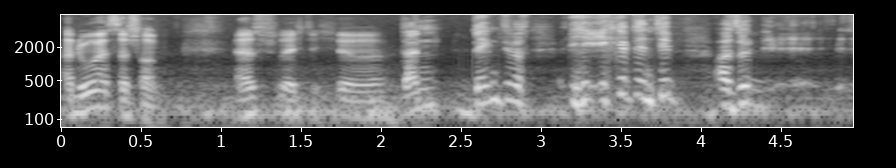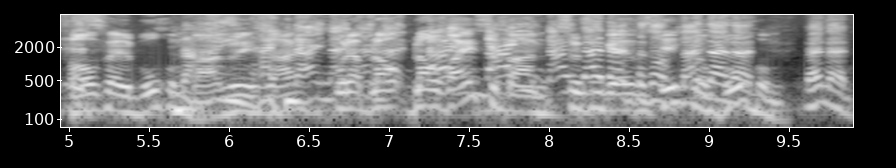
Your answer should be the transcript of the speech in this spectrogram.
ah, du weißt das schon. Ja, ist schlecht. Ich, äh, Dann denkt ihr was. Ich, ich gebe den Tipp. Also, äh, VfL Bochum-Bahn, würde ich sagen. Oder Blau- nein, blau-weiße nein, Bahn nein, zwischen nein, nein, Gelsenkirchen nein, und nein, Bochum. Nein, nein,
